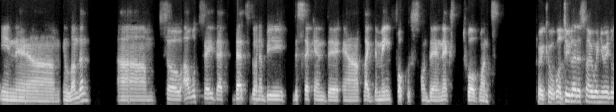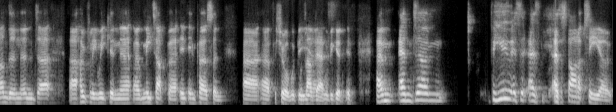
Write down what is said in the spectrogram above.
in um, in London. Um, so I would say that that's going to be the second, uh, like the main focus on the next 12 months. Very cool. Well, do let us know when you're in London, and uh, uh, hopefully we can uh, uh, meet up uh, in in person for sure. Would be would be good. If, um, and um, for you as as as a startup CEO,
